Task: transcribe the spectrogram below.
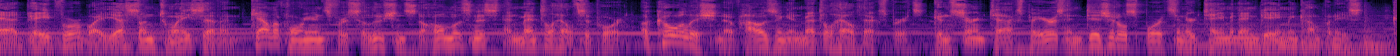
Ad paid for by Yes on 27, Californians for Solutions to Homelessness and Mental Health Support, a coalition of housing and mental health experts, concerned taxpayers, and digital sports entertainment and gaming companies. Committee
